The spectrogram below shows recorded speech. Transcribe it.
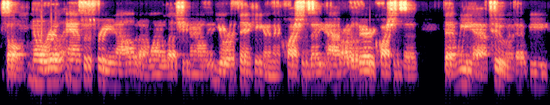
So no real answers for you now, but I want to let you know that your thinking and the questions that you have are the very questions that, that we have too, that we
